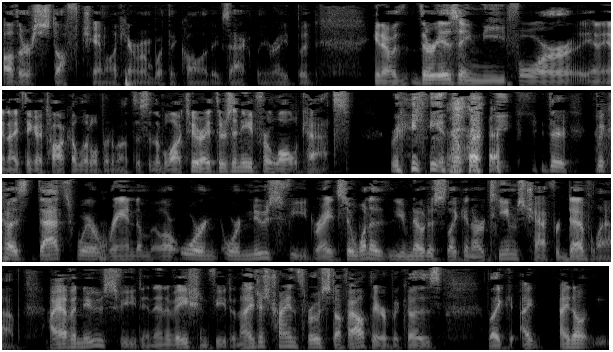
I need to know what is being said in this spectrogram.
other stuff channel. I can't remember what they call it exactly, right? But you know, there is a need for, and, and I think I talk a little bit about this in the blog too, right? There's a need for lolcats. you know, there, because that's where random or, or, or news feed, right? So one of, you've noticed like in our teams chat for DevLab, I have a news feed, an innovation feed, and I just try and throw stuff out there because like I, I don't,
